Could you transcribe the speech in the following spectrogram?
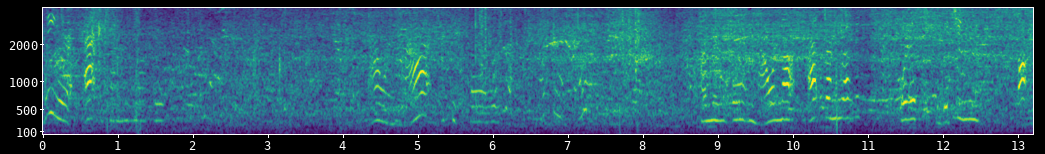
We were at Johnny Rockets. Now we're not because some reason now we're not at Johnny Rockets. We're just switching spots.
